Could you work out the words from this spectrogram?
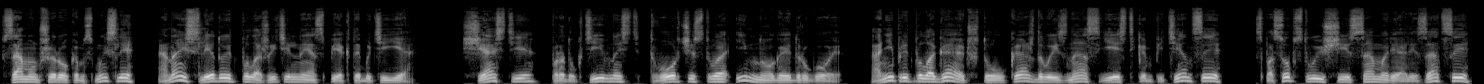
В самом широком смысле она исследует положительные аспекты бытия — счастье, продуктивность, творчество и многое другое. Они предполагают, что у каждого из нас есть компетенции, способствующие самореализации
